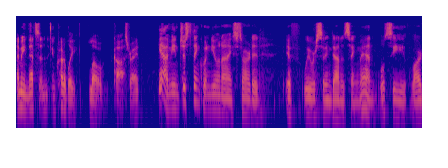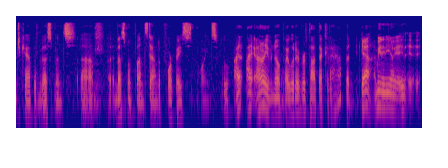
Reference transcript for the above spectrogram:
I mean, that's an incredibly low cost, right? Yeah, I mean, just think when you and I started, if we were sitting down and saying, "Man, we'll see large cap investments, um, investment funds down to four basis points," Well, I, I don't even know if I would have ever thought that could happen, Yeah. I mean, you know, it- it-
